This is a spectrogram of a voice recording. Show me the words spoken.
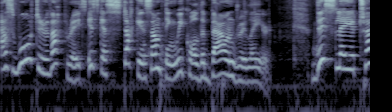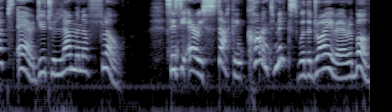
As water evaporates, it gets stuck in something we call the boundary layer. This layer traps air due to laminar flow. Since the air is stuck and can't mix with the drier air above,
